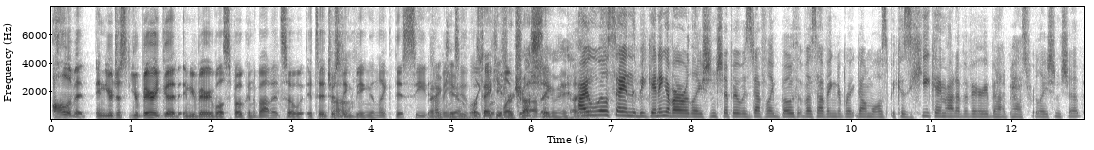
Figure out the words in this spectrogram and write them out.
all of it. And you're just you're very good and you're very well spoken about it. So it's interesting Oh. being in like this seat, Thank having you. to Well, like thank you for trusting me. I know. will say in the beginning of our relationship, it was definitely both of us having to break down walls because he came out of a very bad past relationship.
